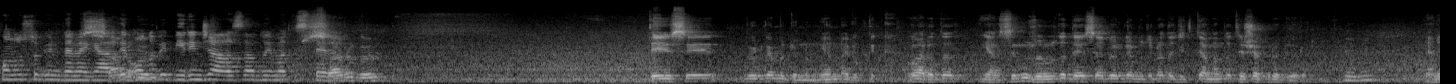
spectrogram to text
konusu gündeme geldi. Sarıgöl- Onu bir birinci ağızdan duymak isterim. Sarıgöl DS Bölge Müdürlüğü'nün yanına gittik. Bu arada yani sizin huzurunuzda DS Bölge Müdürlüğü'ne de ciddi anlamda teşekkür ediyorum. Yani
